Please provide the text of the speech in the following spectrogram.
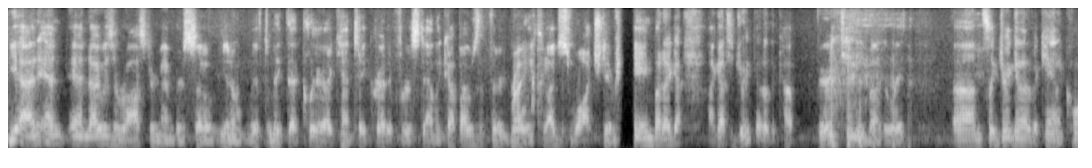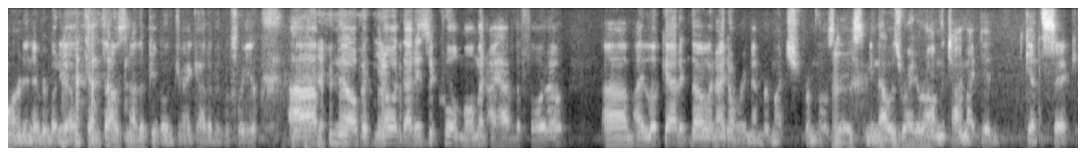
Yeah, and, and and I was a roster member, so you know we have to make that clear. I can't take credit for a Stanley Cup. I was the third goalie, right. so I just watched every game. But I got I got to drink out of the cup. Very tinny, by the way. Um, it's like drinking out of a can of corn, and everybody else, ten thousand other people have drank out of it before you. Um, no, but you know what? That is a cool moment. I have the photo. Um, I look at it though, and I don't remember much from those mm. days. I mean, that was right around the time I did get sick,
